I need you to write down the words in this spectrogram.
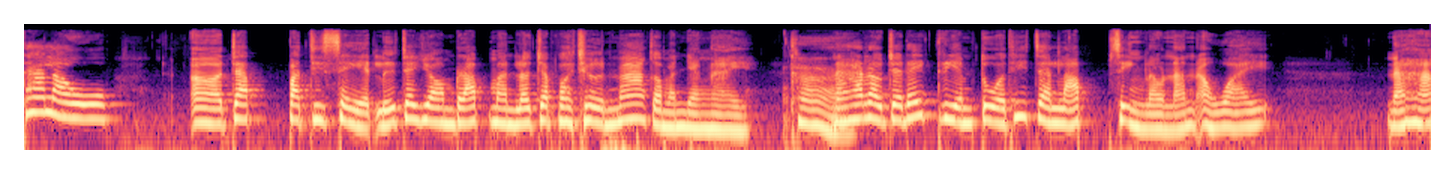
ถ้าเราเอ่อจะปฏิเสธหรือจะยอมรับมันเราจะเผชิญหน้ากับมันยังไงค่ะนะคะเราจะได้เตรียมตัวที่จะรับสิ่งเหล่านั้นเอาไว้นะคะ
